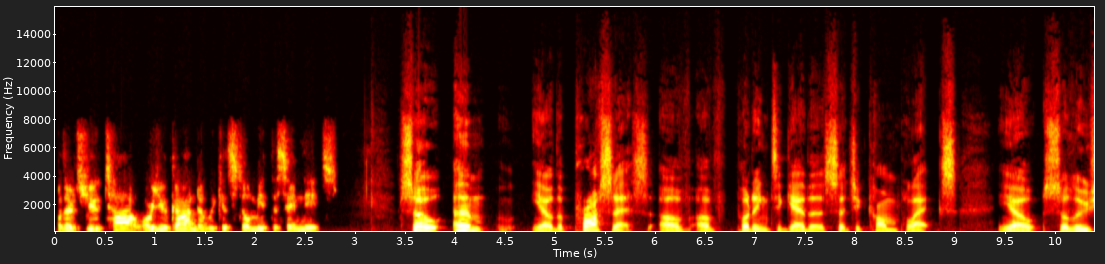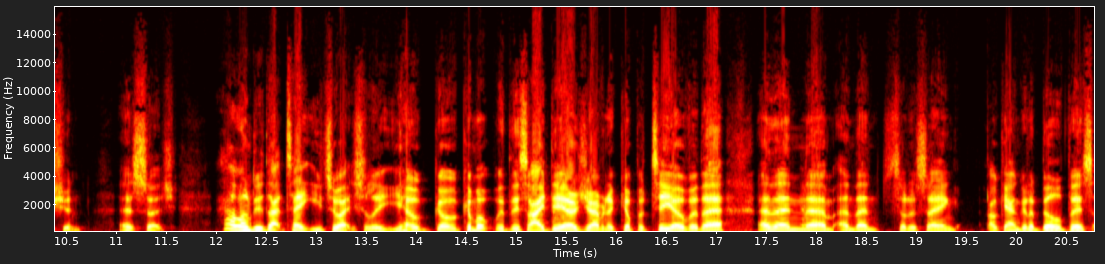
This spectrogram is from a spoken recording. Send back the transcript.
whether it's Utah or Uganda, we could still meet the same needs. So, um, you know, the process of of putting together such a complex you know, solution as such. How long did that take you to actually, you know, go come up with this idea as you're having a cup of tea over there, and then um, and then sort of saying, okay, I'm going to build this,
